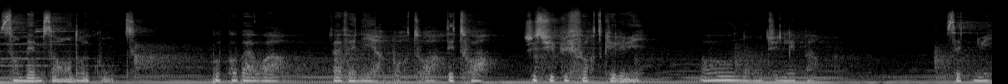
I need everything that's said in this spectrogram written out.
sans même s'en rendre compte. Popobawa va venir pour toi. Tais-toi, je suis plus forte que lui. Oh non, tu ne l'es pas. Cette nuit,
